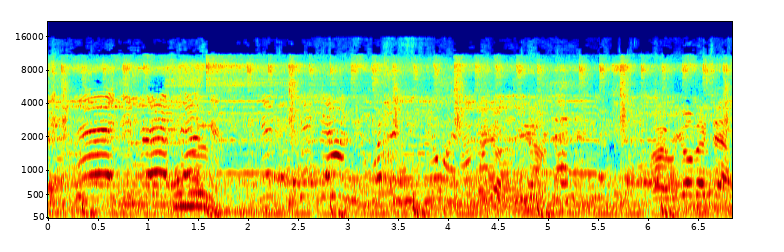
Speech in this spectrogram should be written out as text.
Hey, get your ass down here. Get, get down here. What are you doing? I'm There you go, there you All right, we're going back down.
